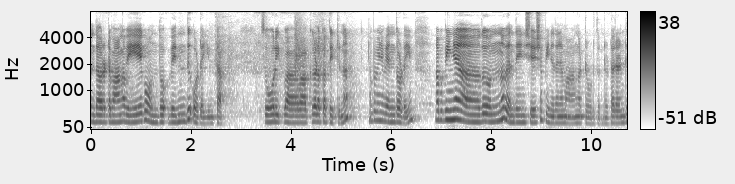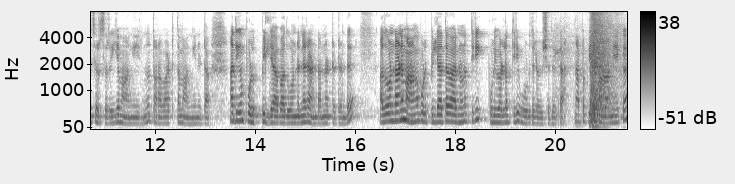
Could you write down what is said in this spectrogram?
എന്താ പറയട്ടെ മാങ്ങ വേഗം ഒന്തോ വെന്ത് ഉടയും കേട്ടോ. സോറി വാക്കുകളൊക്കെ തെറ്റണ്. അപ്പോൾ പിന്നെ വെന്തുടയും. അപ്പോൾ പിന്നെ അതൊന്ന് വെന്തതിന് ശേഷം പിന്നെ തന്നെ മാങ്ങ ഇട്ട് കൊടുത്തിട്ടുണ്ട് കേട്ടോ. രണ്ട് ചെറു ചെറിയ മാങ്ങയായിരുന്നു തറവാട്ടത്തെ മാങ്ങയാണ് കേട്ടോ. അധികം പുളിപ്പില്ല അപ്പോൾ അതുകൊണ്ട് തന്നെ രണ്ടെണ്ണം ഇട്ടിട്ടുണ്ട്. അതുകൊണ്ടാണ് മാങ്ങ പുളിപ്പില്ലാത്ത കാരണമാണ് ഇത്തിരി പുളിവെള്ളം ഇത്തിരി കൂടുതൽ ഒഴിച്ചത് കേട്ടോ. അപ്പോൾ പിന്നെ മാങ്ങയൊക്കെ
